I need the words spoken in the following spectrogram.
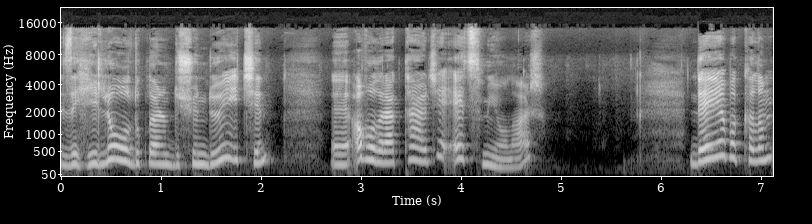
zehirli olduklarını düşündüğü için e, av olarak tercih etmiyorlar. D'ye bakalım.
